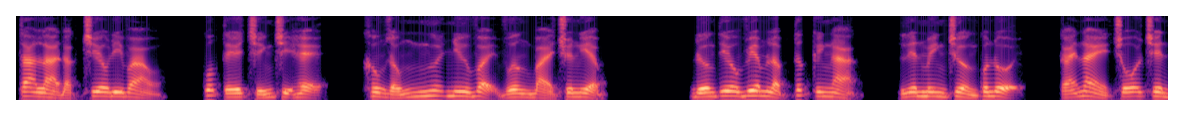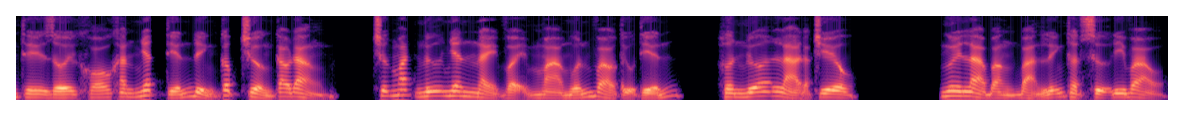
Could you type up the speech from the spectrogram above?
ta là đặc chiêu đi vào, quốc tế chính trị hệ, không giống ngươi như vậy vương bài chuyên nghiệp. Đường tiêu viêm lập tức kinh ngạc, liên minh trưởng quân đội, cái này chỗ trên thế giới khó khăn nhất tiến đỉnh cấp trường cao đẳng, trước mắt nữ nhân này vậy mà muốn vào tiểu tiến, hơn nữa là đặc chiêu. Ngươi là bằng bản lĩnh thật sự đi vào,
